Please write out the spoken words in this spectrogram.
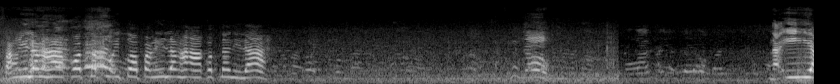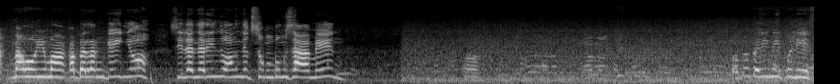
Pangilang hakot na po ito, pangilang hakot na nila. Naiiyak na ho yung mga kabarangay nyo. Sila na rin ho ang nagsumbong sa amin. Oh. Pababayin ni polis.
